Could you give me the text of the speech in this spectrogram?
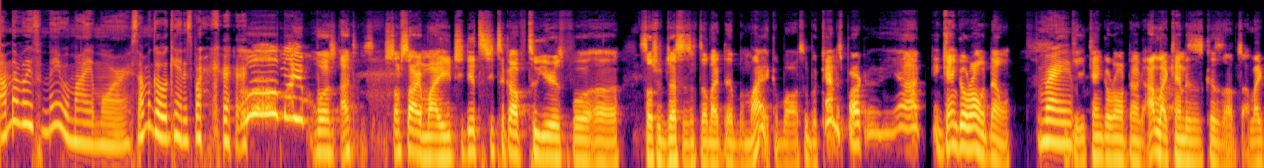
I'm not really familiar with Maya Moore, so I'm gonna go with Candace Parker. Oh, Maya was. I, I'm sorry, Maya. She did. She took off two years for uh, social justice and stuff like that. But Maya can ball too. But Candace Parker, yeah, you can't go wrong with that one. right. You can't go wrong with that. one. I like Candace's because I, I like.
